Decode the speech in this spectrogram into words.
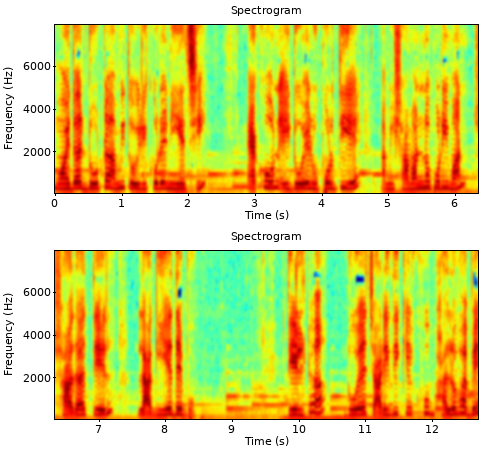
ময়দার ডোটা আমি তৈরি করে নিয়েছি। এখন এই ডোয়ের উপর দিয়ে আমি সামান্য পরিমাণ সাদা তেল লাগিয়ে দেব। তেলটা ডোয়ের চারিদিকে খুব ভালোভাবে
